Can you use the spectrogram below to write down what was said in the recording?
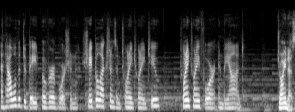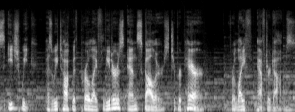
And how will the debate over abortion shape elections in 2022, 2024, and beyond? Join us each week as we talk with pro life leaders and scholars to prepare for life after Dobbs.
